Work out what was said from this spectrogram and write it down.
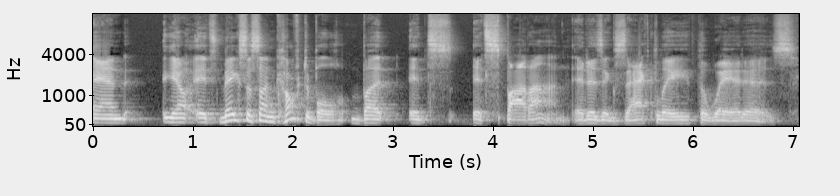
and you know it makes us uncomfortable, but it's it's spot on. It is exactly the way it is.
